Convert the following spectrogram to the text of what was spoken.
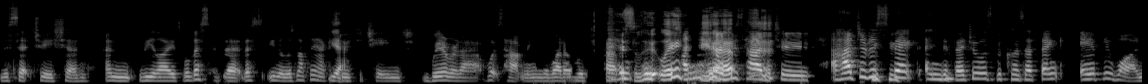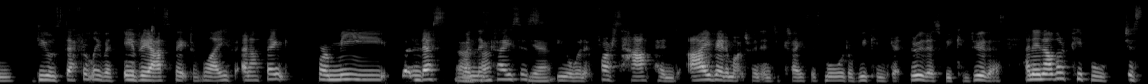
the situation and realise, well, this is it. This, you know, there's nothing I can yeah. do to change where we're at, what's happening in the world. Absolutely. and yeah. I just had to. I had to respect individuals because I think everyone deals differently with every aspect of life. And I think for me, when this, uh-huh. when the uh-huh. crisis, yeah. you know, when it first happened, I very much went into crisis mode of we can get through this, we can do this. And then other people just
